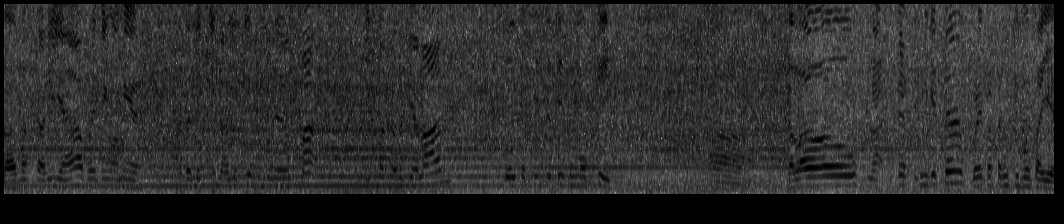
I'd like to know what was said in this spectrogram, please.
Sama sekali ya, boleh tengok ni. Ada lekit tak lekit semua dia letak Kipas ada jalan. So tepi-tepi semua okey. Ha. Kalau nak test ini kita Boleh datang cuma saya.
